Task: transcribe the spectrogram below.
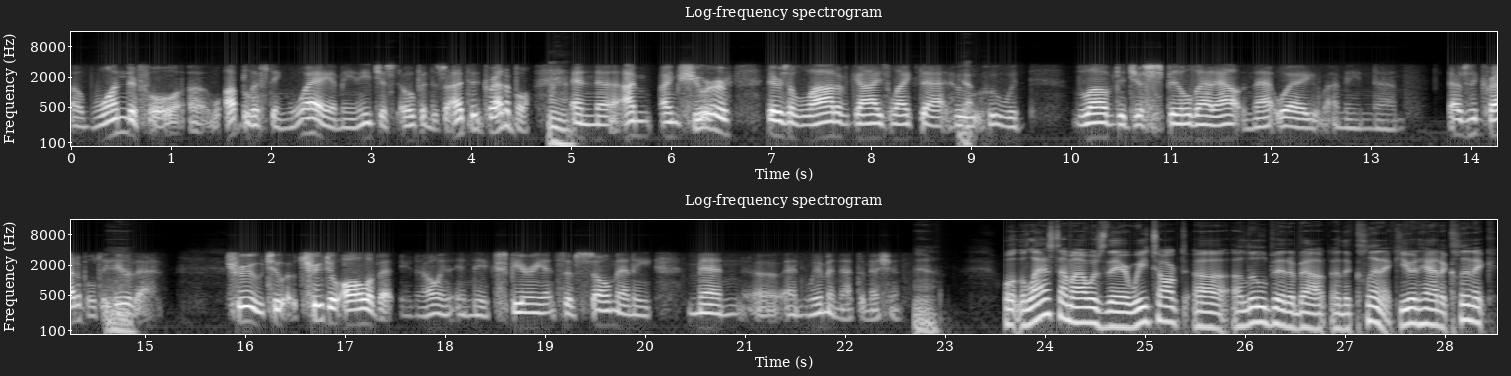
a wonderful, uh, uplifting way. I mean, he just opened his. That's incredible, and uh, I'm I'm sure there's a lot of guys like that who Yep. who would love to just spill that out in that way. I mean, um, that was incredible to hear that. True to true to all of it, you know, in, in the experience of so many men uh, and women at the mission. Yeah. Well, the last time I was there, we talked uh, a little bit about uh, the clinic. You had had a clinic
